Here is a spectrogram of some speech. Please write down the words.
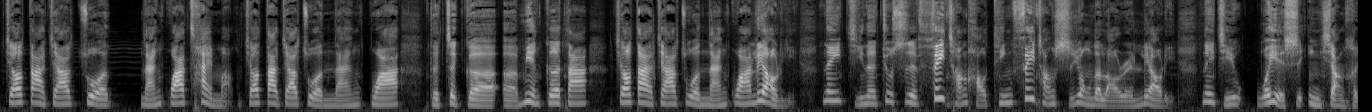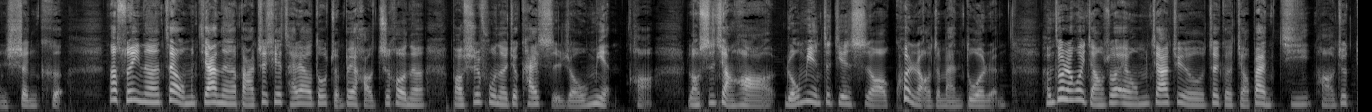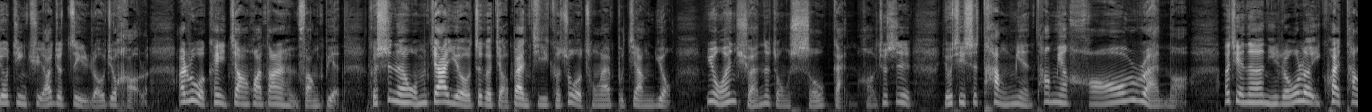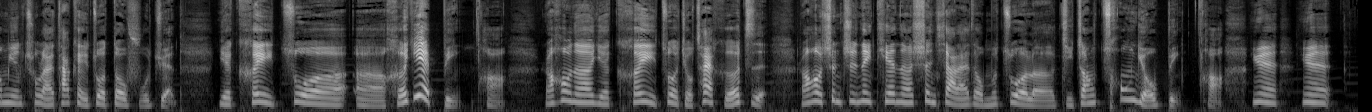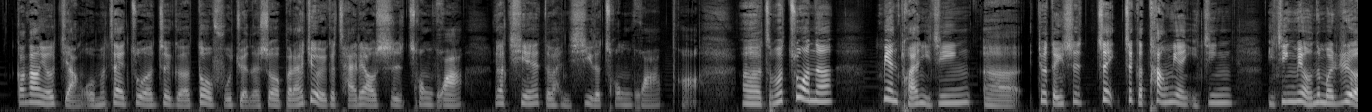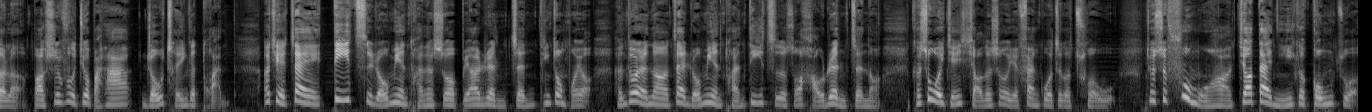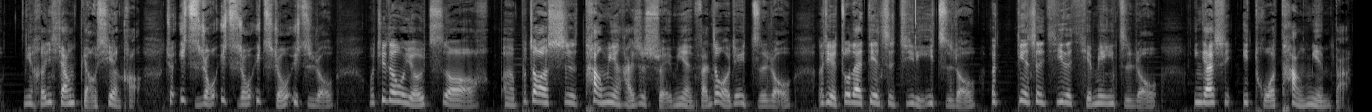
教大家做。南瓜菜蟒，教大家做南瓜的这个呃面疙瘩，教大家做南瓜料理。那一集呢，就是非常好听、非常实用的老人料理。那集我也是印象很深刻。那所以呢，在我们家呢，把这些材料都准备好之后呢，宝师傅呢就开始揉面。哈，老实讲哈，揉面这件事哦，困扰着蛮多人。很多人会讲说，哎，我们家就有这个搅拌机，好，就丢进去，然后就自己揉就好了。啊，如果可以这样的话，当然很方便。可是呢，我们家也有这个搅拌机，可是我从来不这样用，因为我很喜欢那种手感，哈，就是是尤其是烫面，烫面好软哦，而且呢，你揉了一块烫面出来，它可以做豆腐卷。也可以做呃荷叶饼哈，然后呢也可以做韭菜盒子，然后甚至那天呢剩下来的我们做了几张葱油饼哈，因为因为刚刚有讲我们在做这个豆腐卷的时候，本来就有一个材料是葱花，要切对吧很细的葱花啊，呃怎么做呢？面团已经呃就等于是这这个烫面已经。已经没有那么热了，宝师傅就把它揉成一个团。而且在第一次揉面团的时候，不要认真。听众朋友，很多人呢在揉面团第一次的时候好认真哦。可是我以前小的时候也犯过这个错误，就是父母哈交代你一个工作，你很想表现好，就一直揉，一直揉，一直揉，一直揉。我记得我有一次哦，呃，不知道是烫面还是水面，反正我就一直揉，而且坐在电视机里一直揉，呃，电视机的前面一直揉，应该是一坨烫面吧。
